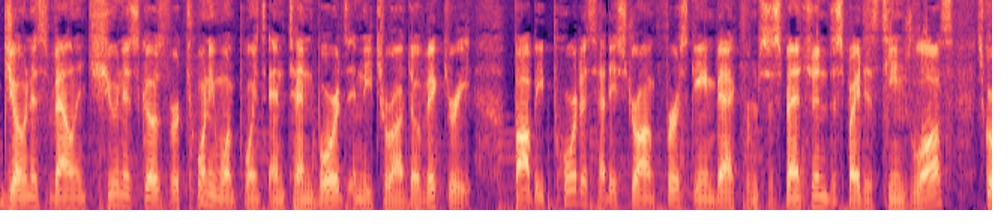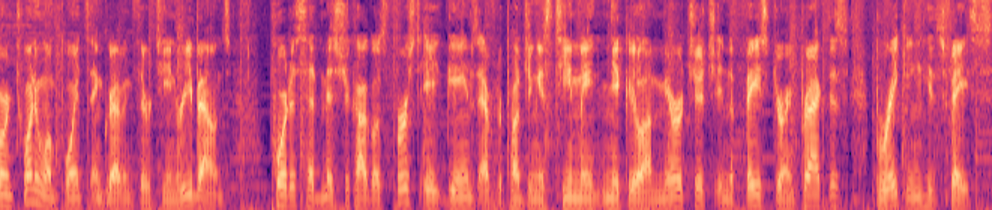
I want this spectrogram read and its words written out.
Jonas Valanciunas goes for 21 points and 10 boards in the Toronto victory. Bobby Portis had a strong first game back from suspension despite his team's loss, scoring 21 points and grabbing 13 rebounds. Portis had missed Chicago's first eight games after punching his teammate Nikola Mirotic in the face during practice, breaking his face.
